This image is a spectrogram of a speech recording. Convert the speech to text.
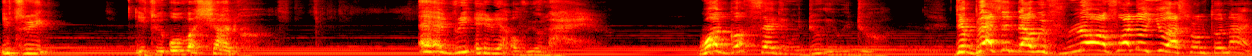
It will, it will overshadow every area of your life. What God said He will do, He will do. The blessing that will flow follow you as from tonight.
